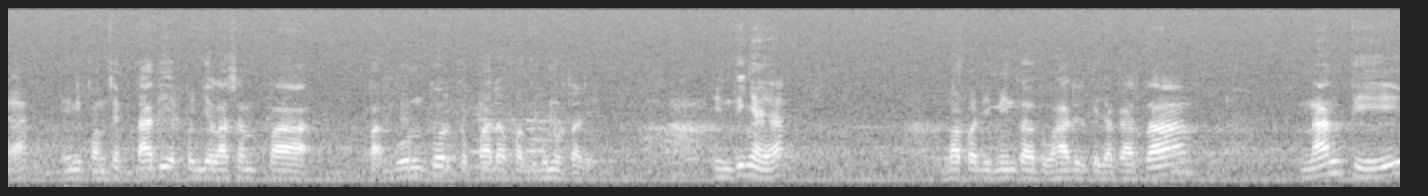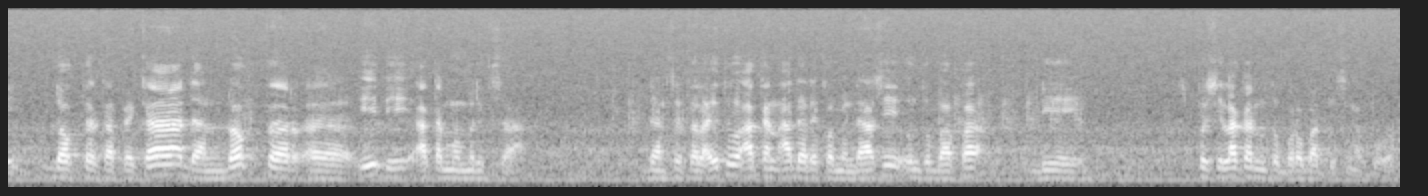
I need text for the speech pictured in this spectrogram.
Ya, ini konsep tadi penjelasan Pak Pak Guntur kepada Pak Gubernur tadi. Intinya ya, Bapak diminta untuk hadir ke Jakarta, nanti dokter KPK dan dokter eh, ID akan memeriksa. Dan setelah itu akan ada rekomendasi untuk Bapak dipersilakan untuk berobat di Singapura.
